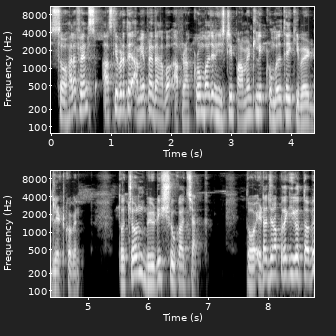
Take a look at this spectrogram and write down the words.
সো হ্যালো ফ্রেন্ডস আজকে ভিডিওতে আমি আপনাকে দেখাবো আপনারা ক্রোম বাজার হিস্ট্রি পার্মানেন্টলি ক্রোম বাজার থেকে কীভাবে ডিলিট করবেন। তো চলুন ভিডিওটি শুরু যাক। তো এটার জন্য আপনাদের কী করতে হবে?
